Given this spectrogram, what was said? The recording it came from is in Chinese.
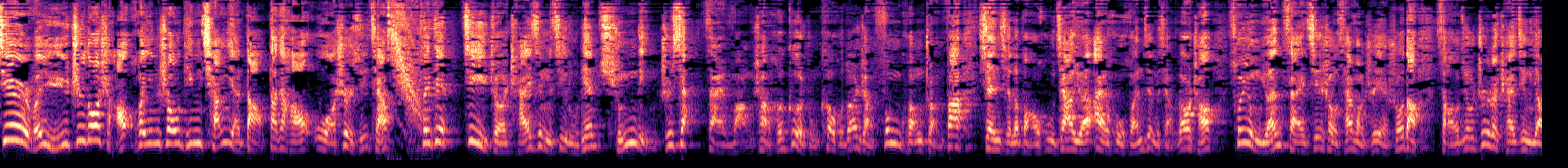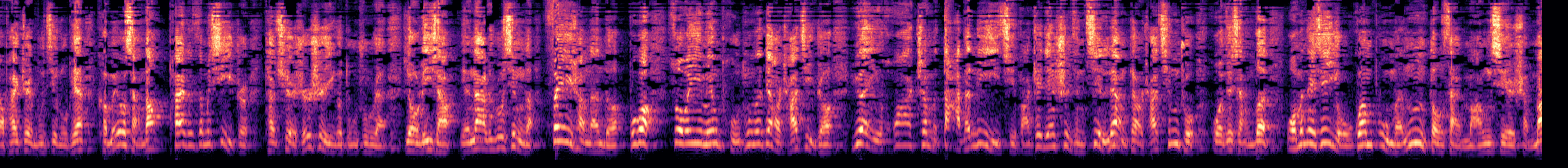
今日文娱知多少？欢迎收听强言道。大家好，我是徐强。最近，记者柴静的纪录片《穹顶之下》在网上和各种客户端上疯狂转发，掀起了保护家园、爱护环境的小高潮。崔永元在接受采访时也说到，早就知道柴静要拍这部纪录片，可没有想到拍的这么细致。他确实是一个读书人，有理想，也耐得住性子，非常难得。不过，作为一名普通的调查记者，愿意花这么大的力气把这件事情尽量调查清楚，我就想问，我们那些有关部门都。在忙些什么？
